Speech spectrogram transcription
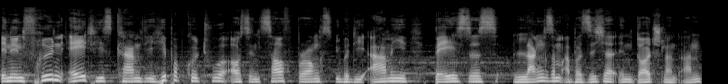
In den frühen 80s kam die Hip-Hop-Kultur aus den South Bronx über die Army-Bases langsam aber sicher in Deutschland an.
